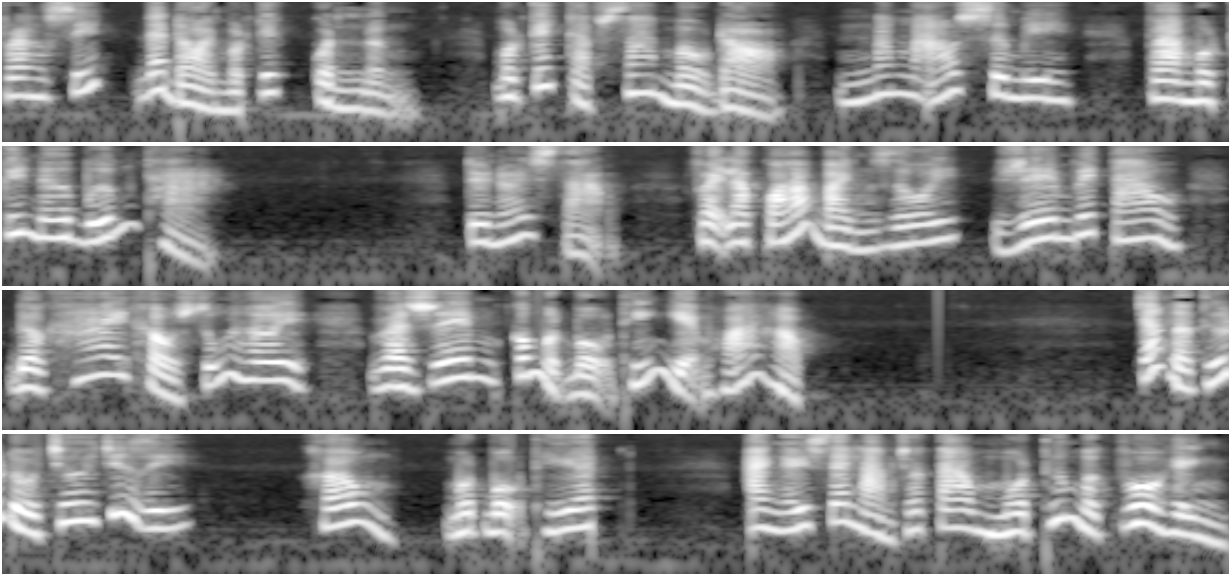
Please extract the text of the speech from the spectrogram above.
Francis đã đòi một cái quần lửng, một cái cặp sa màu đỏ, năm áo sơ mi và một cái nơ bướm thả. Tôi nói xạo, vậy là quá bành rồi, James với tao được hai khẩu súng hơi và James có một bộ thí nghiệm hóa học. Chắc là thứ đồ chơi chứ gì? Không, một bộ thiệt. Anh ấy sẽ làm cho tao một thứ mực vô hình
